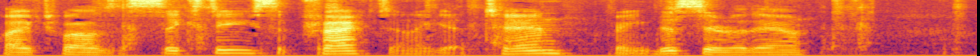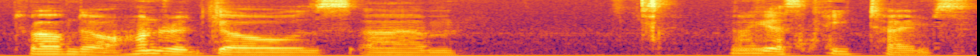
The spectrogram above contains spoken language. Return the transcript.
5 12 is 60. Subtract and I get 10. Bring this zero down. 12 into 100 goes. Um, I'm going to guess 8 times.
